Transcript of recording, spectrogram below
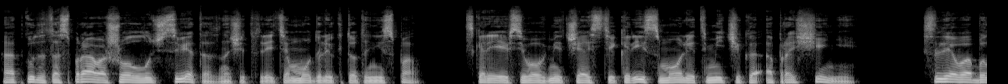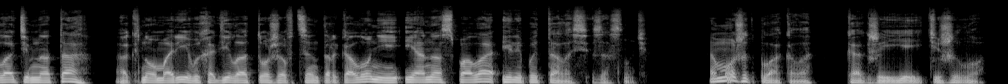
Откуда-то справа шел луч света, значит, в третьем модуле кто-то не спал. Скорее всего, в медчасти Крис молит Митчика о прощении. Слева была темнота, окно Мари выходило тоже в центр колонии, и она спала или пыталась заснуть. А может, плакала, как же ей тяжело.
